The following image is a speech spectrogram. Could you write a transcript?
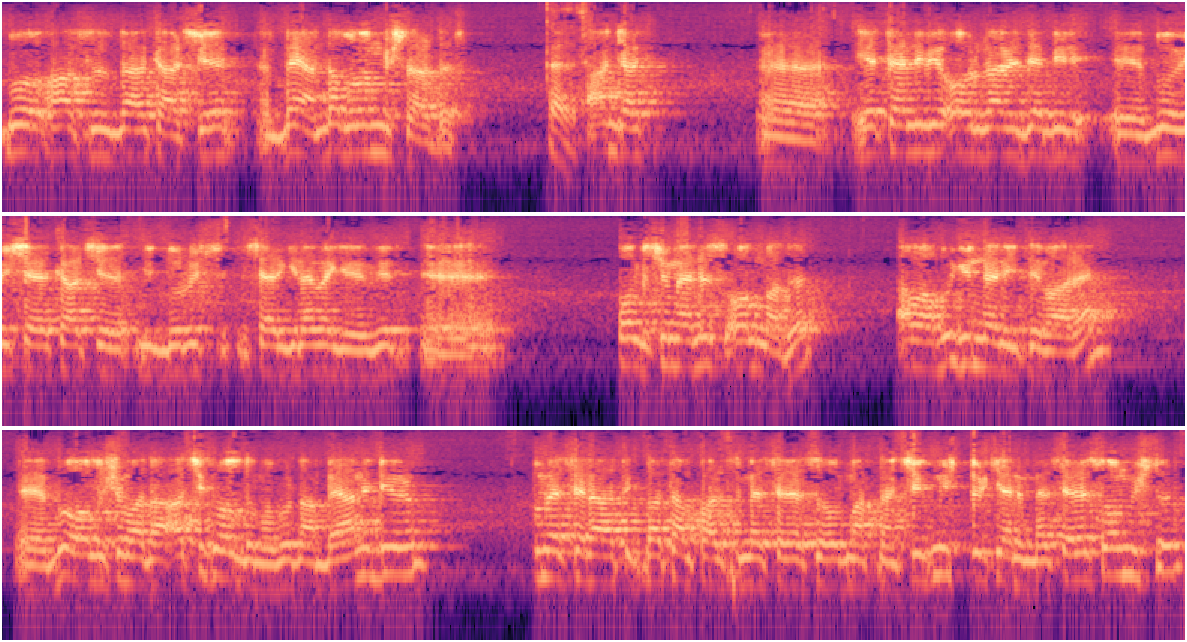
bu haksızlığa karşı beyanda bulunmuşlardır. Evet. Ancak e, yeterli bir organize bir e, bu işe karşı bir duruş sergileme gibi bir e, oluşum henüz olmadı. Ama bugünden itibaren e, bu oluşuma da açık olduğumu buradan beyan ediyorum. Bu mesele artık Vatan Partisi meselesi olmaktan çıkmış, Türkiye'nin meselesi olmuştur.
